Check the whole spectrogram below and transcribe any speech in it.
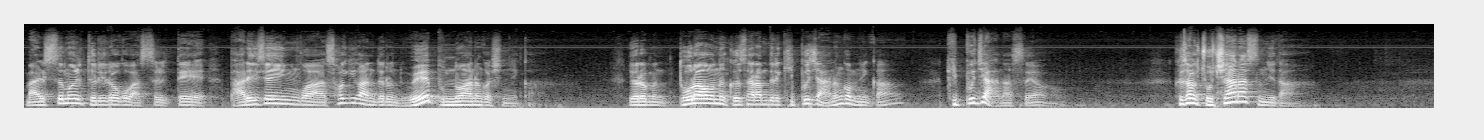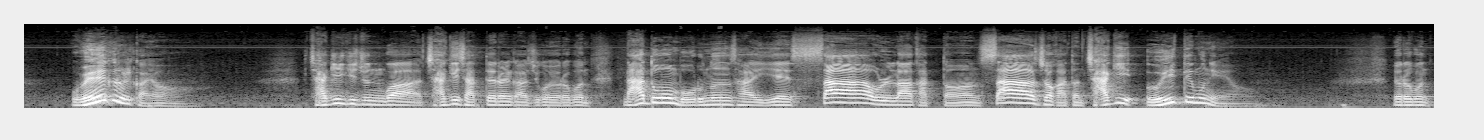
말씀을 드리려고 왔을 때 바리새인과 서기관들은 왜 분노하는 것입니까? 여러분 돌아오는 그 사람들이 기쁘지 않은 겁니까? 기쁘지 않았어요. 그 상황 좋지 않았습니다. 왜 그럴까요? 자기 기준과 자기 잣대를 가지고 여러분 나도 모르는 사이에 쌓아 올라갔던 쌓아져 갔던 자기 의 때문이에요. 여러분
